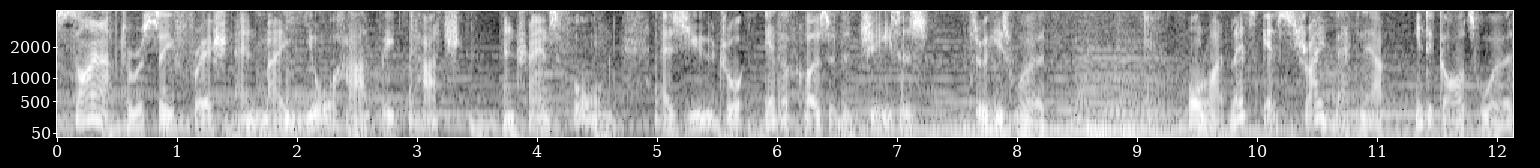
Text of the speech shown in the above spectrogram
sign up to receive fresh, and may your heart be touched and transformed as you draw ever closer to Jesus through His Word. All right, let's get straight back now into God's Word.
